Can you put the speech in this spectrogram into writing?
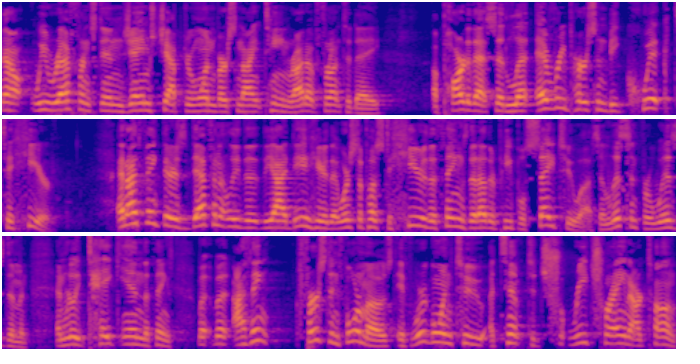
Now, we referenced in James chapter 1 verse 19 right up front today, a part of that said let every person be quick to hear and I think there's definitely the, the idea here that we're supposed to hear the things that other people say to us and listen for wisdom and, and really take in the things. But, but I think first and foremost, if we're going to attempt to tr- retrain our tongue,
